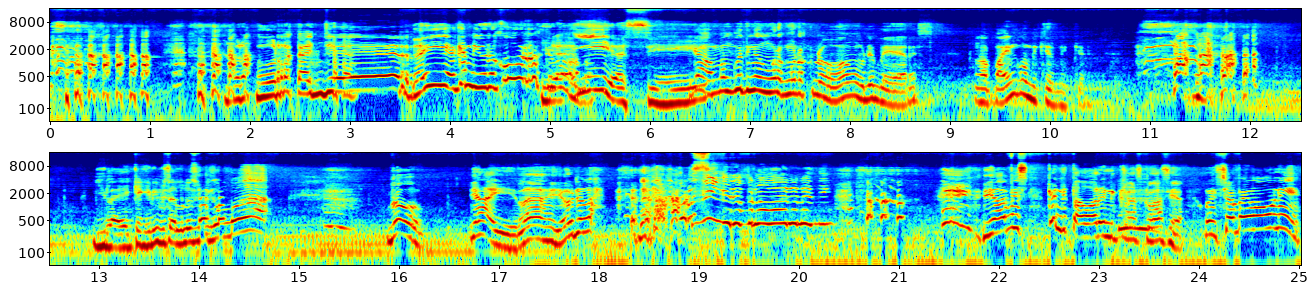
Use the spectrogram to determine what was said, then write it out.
Ngurek-ngurek anjir Lah iya kan dia udah kurek. Iya kenapa? iya sih Gampang gue tinggal ngorek-ngorek doang, udah beres. Ngapain gue mikir-mikir? Gila ya kayak gini bisa lulus minggu mbak Bro, ya ilah, ya udahlah. Apa sih gak ada perlawanan anjing ya habis kan ditawarin di kelas-kelas ya. Wih, siapa yang mau nih?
